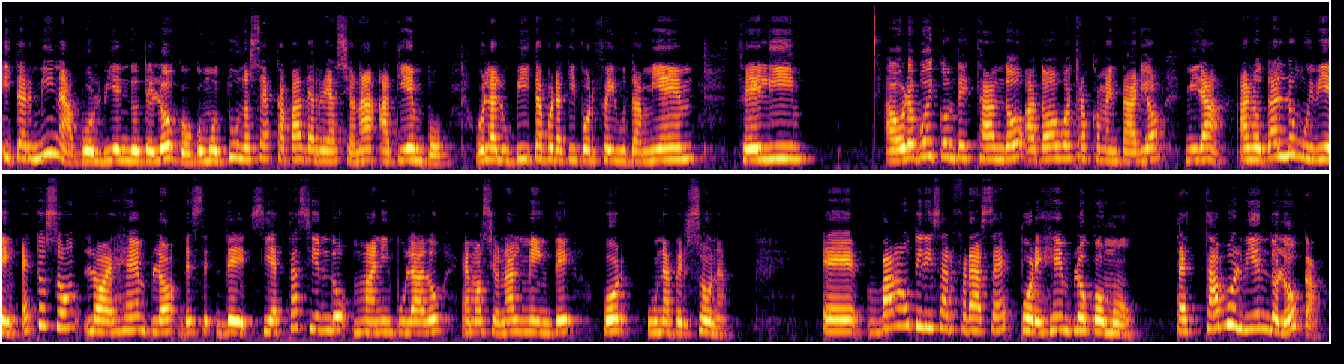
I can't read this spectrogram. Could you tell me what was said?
y termina volviéndote loco, como tú no seas capaz de reaccionar a tiempo. Hola Lupita, por aquí por Facebook también. Feli. Ahora voy contestando a todos vuestros comentarios. Mirad, anotadlo muy bien. Estos son los ejemplos de, si estás siendo manipulado emocionalmente por una persona. Eh, van a utilizar frases, por ejemplo, como te estás volviendo loca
